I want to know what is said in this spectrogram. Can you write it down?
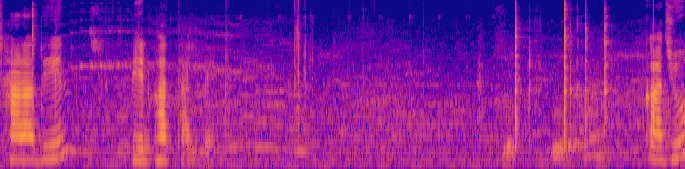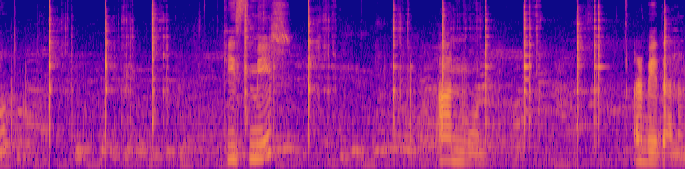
সারাদিন পেট ভাত থাকবে। কাজু কিশমিশ আনমোল আর বেদানা।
